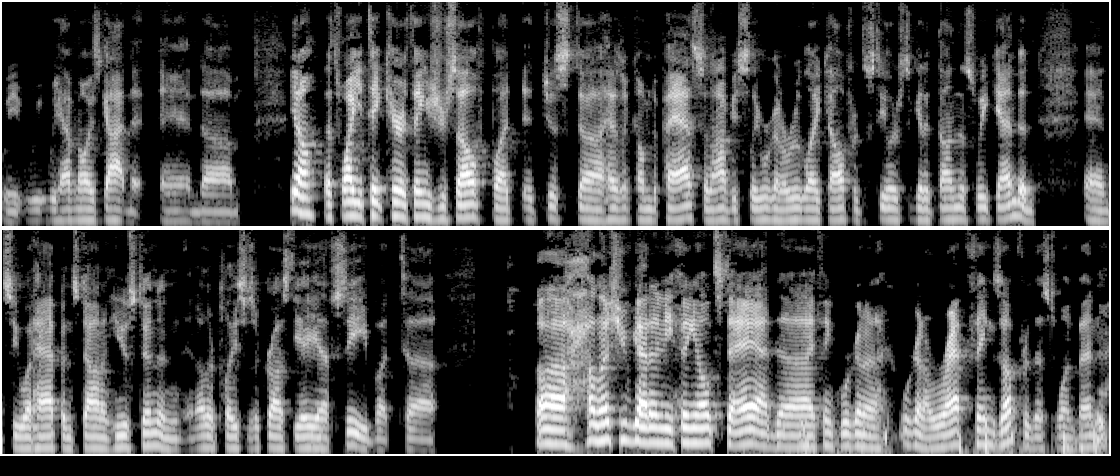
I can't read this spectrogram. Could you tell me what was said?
we, we, we haven't always gotten it, and um, you know that's why you take care of things yourself. But it just uh, hasn't come to pass, and obviously we're going to root like hell for the Steelers to get it done this weekend, and and see what happens down in Houston and, and other places across the AFC. But uh, uh, unless you've got anything else to add, uh, I think we're gonna we're gonna wrap things up for this one, Ben.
